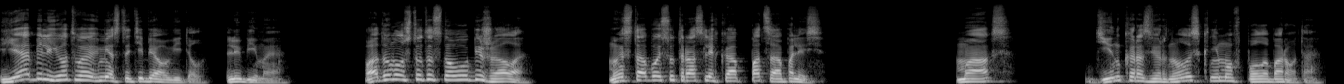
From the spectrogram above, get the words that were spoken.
«Я белье твое вместо тебя увидел, любимая. Подумал, что ты снова убежала. Мы с тобой с утра слегка поцапались». «Макс?» Динка развернулась к нему в полоборота.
